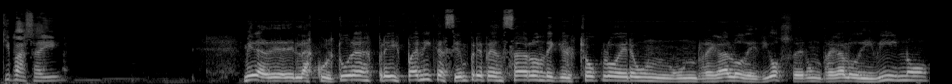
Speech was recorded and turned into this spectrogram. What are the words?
¿Qué pasa ahí? Mira, de las culturas prehispánicas siempre pensaron de que el choclo era un regalo de Dios, era un regalo divino,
